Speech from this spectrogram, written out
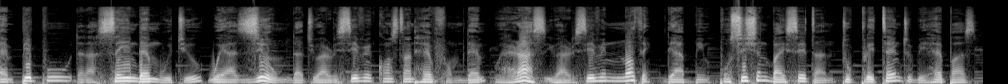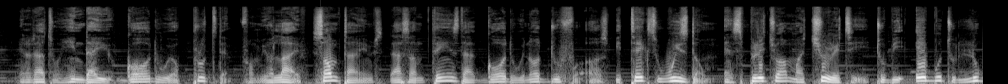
And people that are saying them with you will assume that you are receiving constant help from them, whereas you are receiving nothing. They have been positioned by Satan to pretend to be helpers in order to hinder you. God will uproot them from your life. Sometimes there are some things that God will not do for us. It takes wisdom and spiritual maturity to be able to look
